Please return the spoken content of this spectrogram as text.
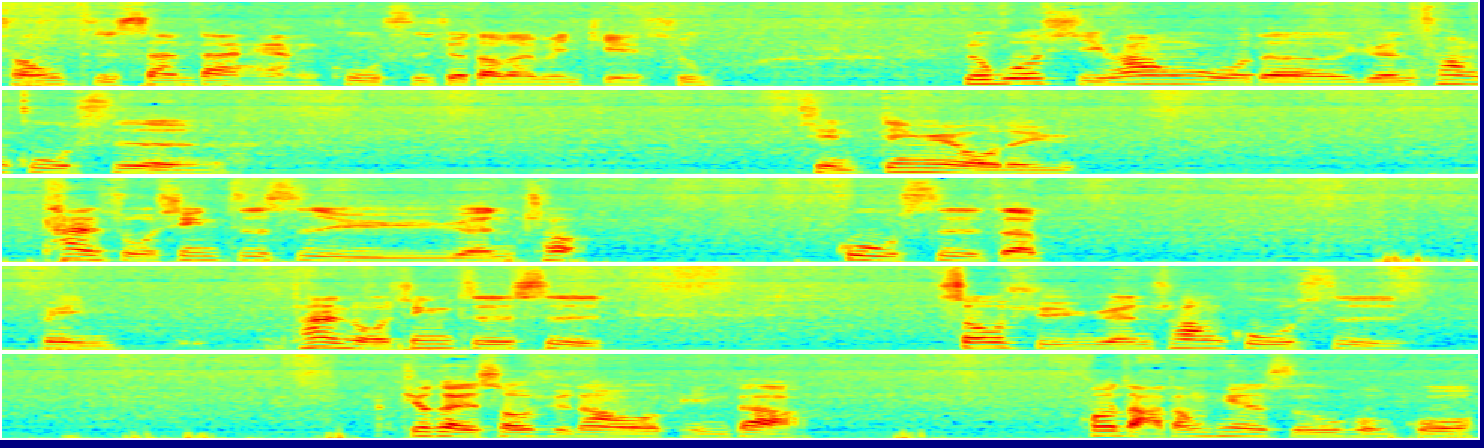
从此，善待海洋故事就到那边结束。如果喜欢我的原创故事，请订阅我的探索新知识与原创故事的每探索新知识，搜寻原创故事就可以搜寻到我频道，或打冬天的食物火锅。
